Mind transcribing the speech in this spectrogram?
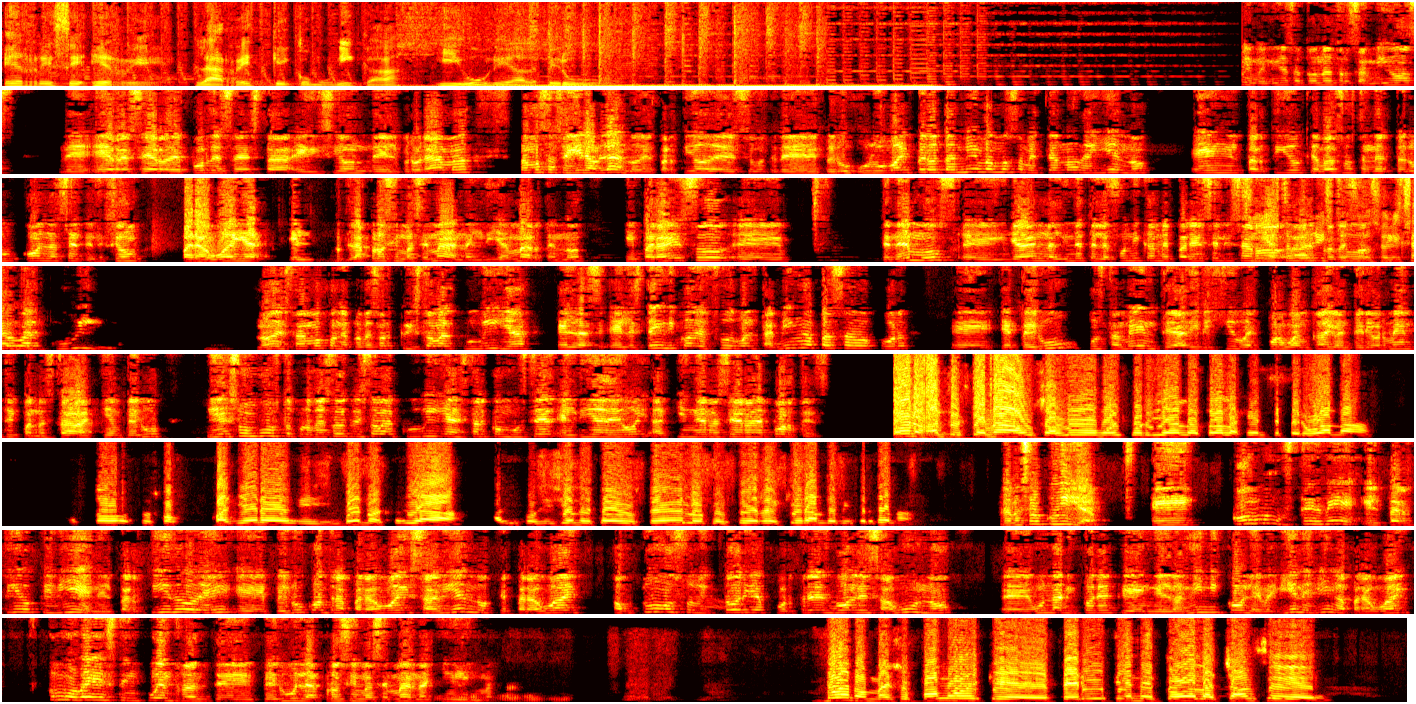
RCR, la red que comunica y une al Perú. Bienvenidos a todos nuestros amigos de RCR Deportes a esta edición del programa. Vamos a seguir hablando del partido de, Perú-Uruguay, pero también vamos a meternos de lleno en el partido que va a sostener Perú con la selección paraguaya la próxima semana, el día martes, ¿no? Y para eso eh, tenemos eh, ya en la línea telefónica, me parece, Lizardo, al profesor Cristóbal Cubilla. ¿no? Estamos con el profesor Cristóbal Cubilla, el, el técnico de fútbol, también ha pasado por eh, Perú, justamente ha dirigido Sport Huancayo anteriormente cuando estaba aquí en Perú. Y es un gusto, profesor Cristóbal Cubilla, estar con usted el día de hoy aquí en RCR Deportes. Bueno, antes que nada, un saludo muy cordial a toda la gente peruana, a todos sus compañeros y bueno, estoy a a disposición de todos ustedes lo que ustedes requieran de mi persona. Profesor Cudilla, eh, ¿cómo usted ve el partido que viene, el partido de eh, Perú contra Paraguay, sabiendo que Paraguay obtuvo su victoria por tres goles a uno, eh, una victoria que en el anímico le viene bien a Paraguay? ¿Cómo ve este encuentro ante Perú la próxima semana aquí en Lima? Bueno, me supongo que Perú tiene toda la chance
